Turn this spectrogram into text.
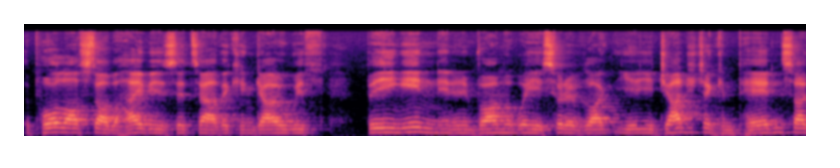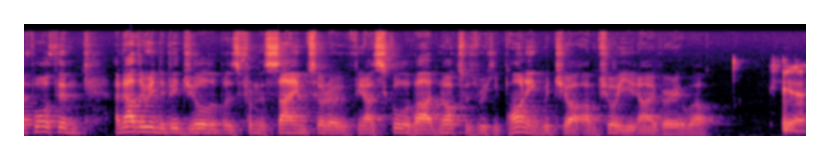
the poor lifestyle behaviours that uh, that can go with being in in an environment where you sort of like you, you're judged and compared and so forth. And another individual that was from the same sort of you know school of hard knocks was Ricky Ponting, which I'm sure you know very well. Yeah,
